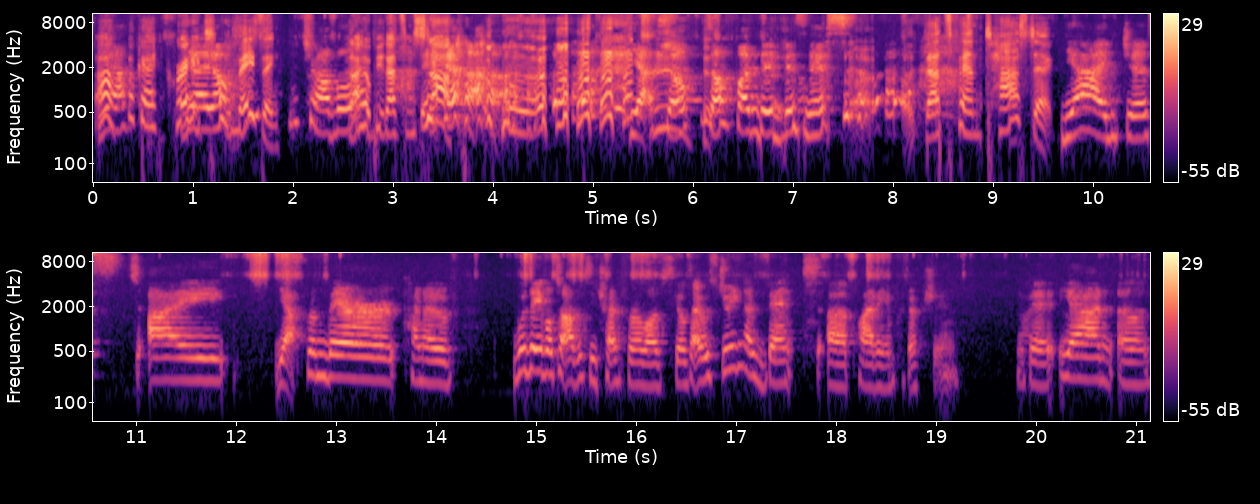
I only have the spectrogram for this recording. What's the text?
Oh, yeah. okay, great, yeah, amazing. Travel. I hope you got some stuff. Yeah, yeah self self funded business. That's fantastic. Yeah, and just I, yeah, from there, kind of was able to obviously transfer a lot of skills. I was doing event uh, planning and production a bit, yeah. And, uh,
